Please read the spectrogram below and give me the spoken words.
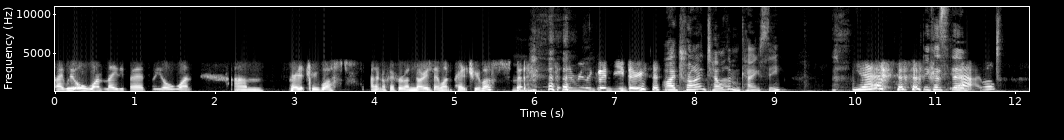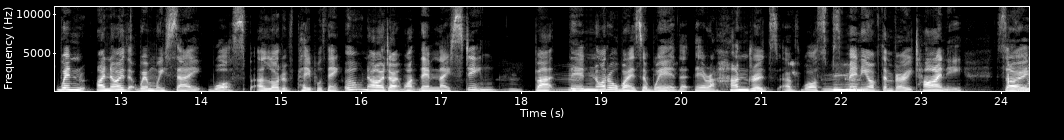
Like we all want ladybirds, we all want um, predatory wasps. I don't know if everyone knows they want predatory wasps, but they're really good. You do, I try and tell them, Casey, yeah. because the yeah, well, when I know that when we say wasp, a lot of people think, "Oh no, I don't want them; they sting." Mm. But mm. they're not always aware that there are hundreds of wasps, mm. many of them very tiny. So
